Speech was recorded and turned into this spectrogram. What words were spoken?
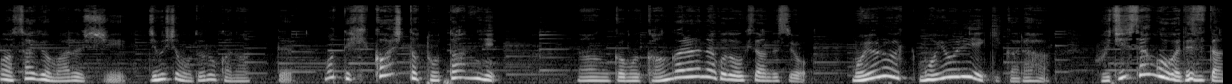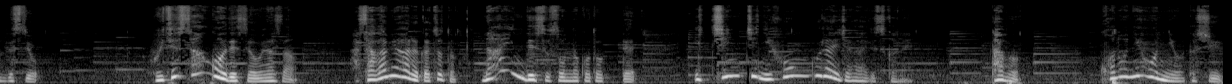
まあ作業もあるし、事務所戻ろうかなって思って引き返した途端に、なんかもう考えられないことが起きたんですよ。最寄り最寄り駅から富士山号が出てたんですよ。富士山号ですよ、皆さん。相模原かちょっとないんですよ、そんなことって。1日2本ぐらいじゃないですかね。多分。この2本に私、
